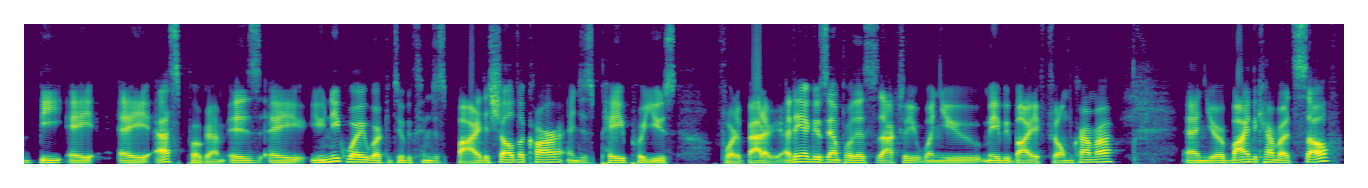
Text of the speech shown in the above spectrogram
BAAS program is a unique way where consumers can just buy the shell of the car and just pay per use for the battery. I think a good example of this is actually when you maybe buy a film camera and you're buying the camera itself,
